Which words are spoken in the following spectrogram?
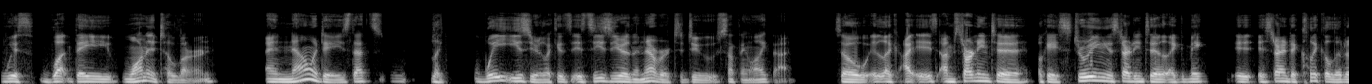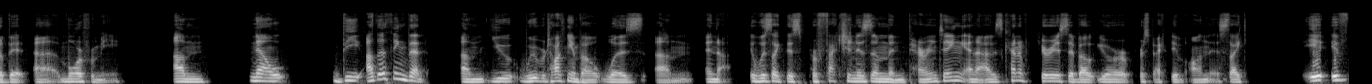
with what they wanted to learn. And nowadays that's like way easier. Like it's, it's easier than ever to do something like that. So it, like I, I'm starting to, okay, strewing is starting to like make, it, it's starting to click a little bit uh, more for me. Um, now, the other thing that um, you we were talking about was um, and it was like this perfectionism and parenting, and I was kind of curious about your perspective on this. Like, if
